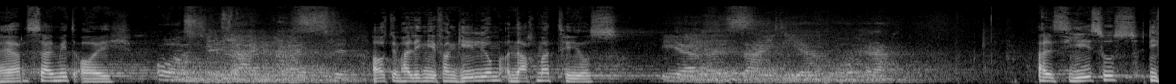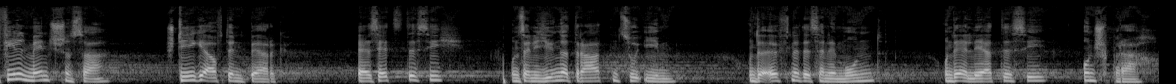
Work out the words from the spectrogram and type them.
Herr sei mit euch. Und mit deinem Geiste. Aus dem heiligen Evangelium nach Matthäus. Ehre sei dir, o Herr. Als Jesus die vielen Menschen sah, stieg er auf den Berg. Er setzte sich und seine Jünger traten zu ihm und er öffnete seinen Mund und er lehrte sie und sprach,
